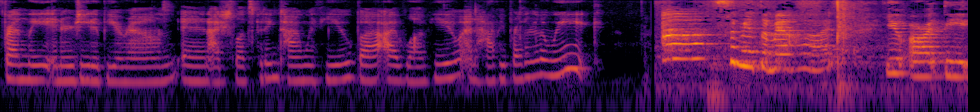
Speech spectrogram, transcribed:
friendly energy to be around, and I just love spending time with you. But I love you, and happy brother of the week. Ah, Samantha Mahat. You are the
